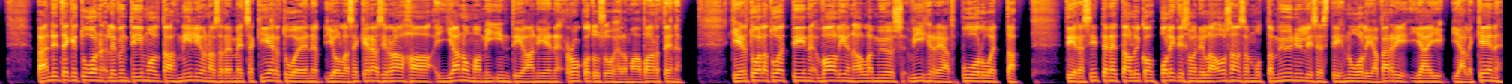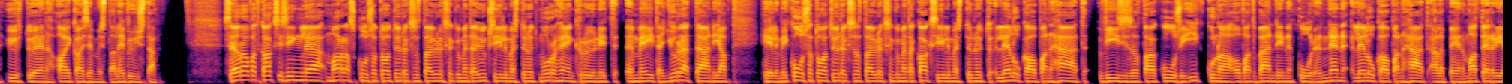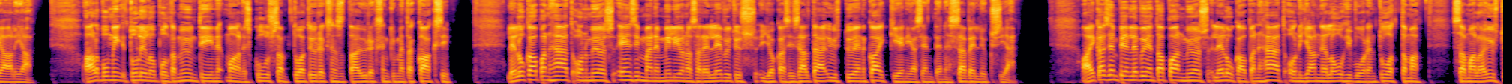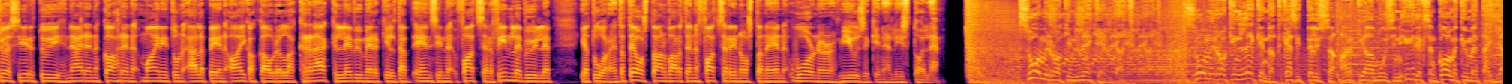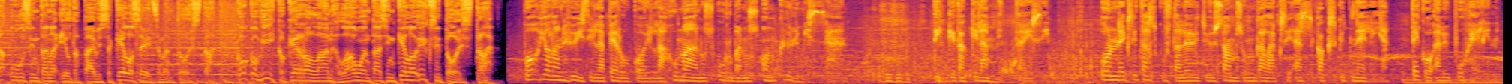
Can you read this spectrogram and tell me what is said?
Bändi teki tuon levyn tiimolta metsä kiertueen, jolla se keräsi rahaa Janomami-intiaanien rokotusohjelmaa varten. Kiertueella tuettiin vaalien alla myös vihreät puoluetta. Tiedä sitten, että oliko politisoinnilla osansa, mutta myynnillisesti nuoli ja väri jäi jälkeen yhtyeen aikaisemmista levyistä. Seuraavat kaksi singleä marraskuussa 1991 ilmestynyt Murheenkryynit Meitä jyrätään ja helmikuussa 1992 ilmestynyt Lelukaupan häät 506 ikkunaa ovat bändin kuudennen Lelukaupan häät LPn materiaalia. Albumi tuli lopulta myyntiin maaliskuussa 1992. Lelukaupan häät on myös ensimmäinen miljoonasaden levytys, joka sisältää yhtyeen kaikkien jäsenten sävellyksiä. Aikaisempien levyjen tapaan myös lelukaupan häät on Janne Louhivuoren tuottama. Samalla yhtye siirtyi näiden kahden mainitun LPn aikakaudella Crack-levymerkiltä ensin Fatser Fin-levyille ja tuoreinta teostaan varten Fatserin ostaneen Warner Musicin listoille. Suomirokin legendat. Suomirokin legendat käsittelyssä arkiaamuisin 9.30 ja uusintana iltapäivissä kello 17. Koko viikko kerrallaan lauantaisin kello 11. Pohjolan hyisillä perukoilla humanus urbanus on kylmissään. Tikkitakki lämmittäisi. Onneksi taskusta löytyy Samsung Galaxy S24. Tekoälypuhelin.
